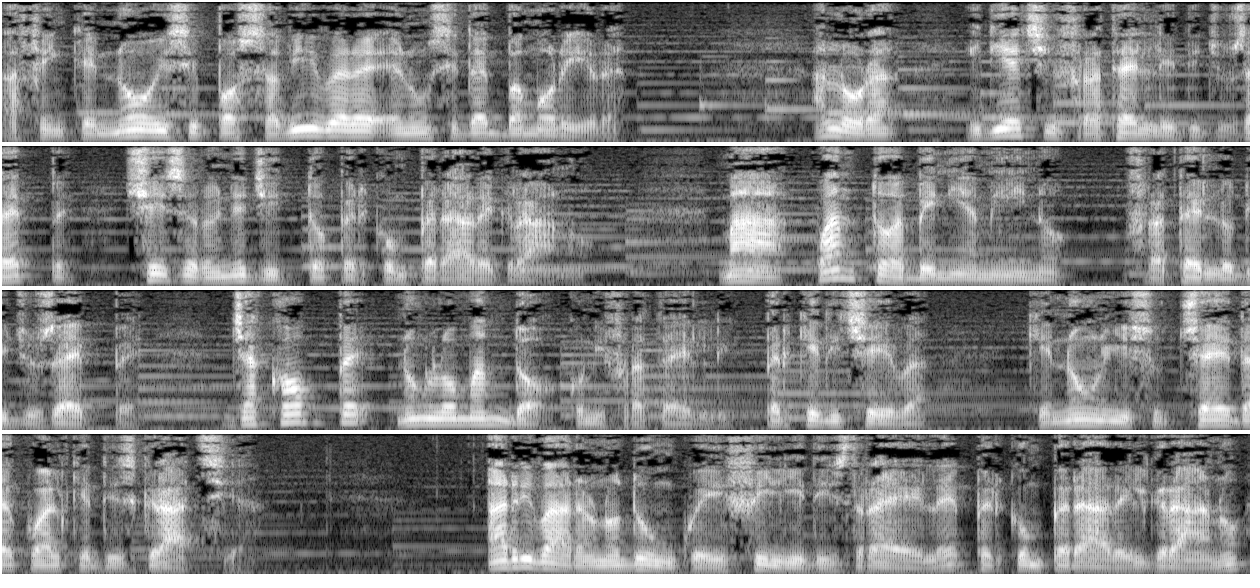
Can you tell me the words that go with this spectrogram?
affinché noi si possa vivere e non si debba morire. Allora i dieci fratelli di Giuseppe scesero in Egitto per comperare grano. Ma quanto a Beniamino, fratello di Giuseppe, Giacobbe non lo mandò con i fratelli perché diceva che non gli succeda qualche disgrazia. Arrivarono dunque i figli di Israele per comperare il grano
